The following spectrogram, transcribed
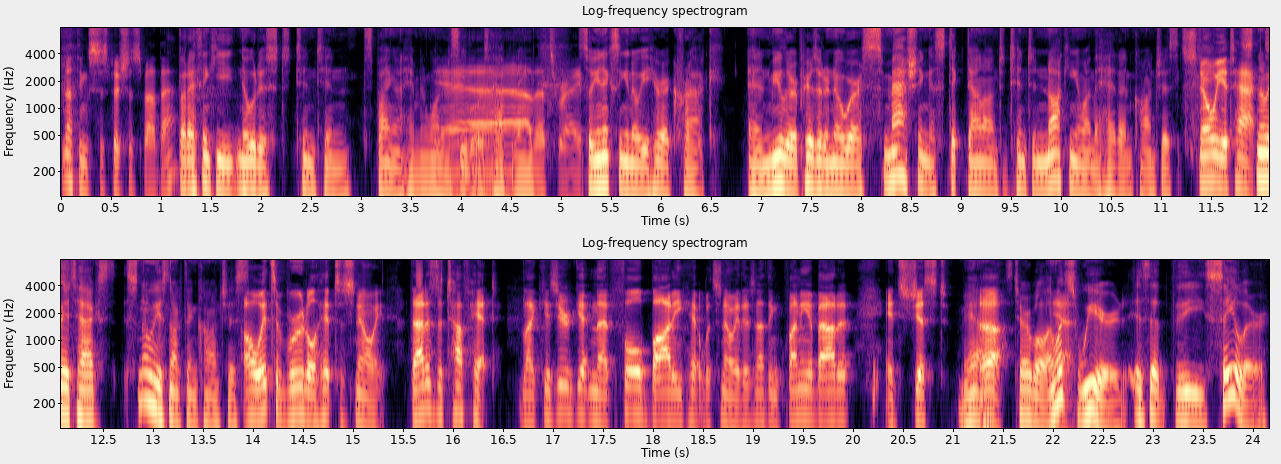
Nothing suspicious about that. But I think he noticed Tintin spying on him and wanted to see what was Yeah, happening. that's right. So you next thing you know, you hear a crack, and Mueller appears out of nowhere, smashing a stick down onto Tintin, knocking him on the head unconscious. Snowy attacks. Snowy attacks. Snowy is knocked unconscious. Oh, it's a brutal hit to Snowy. That is a tough hit. Like, because you're getting that full body hit with Snowy, there's nothing funny about it. It's just, Yeah, ugh. it's terrible. And what's weird is that the sailor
